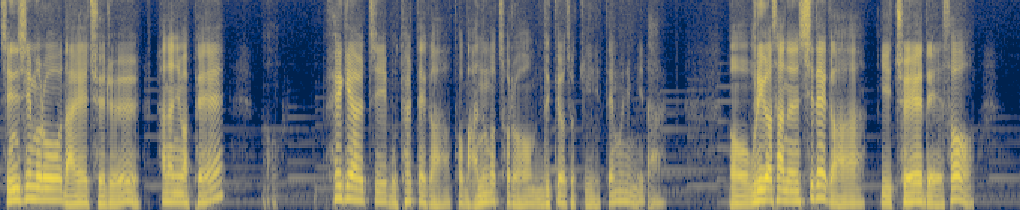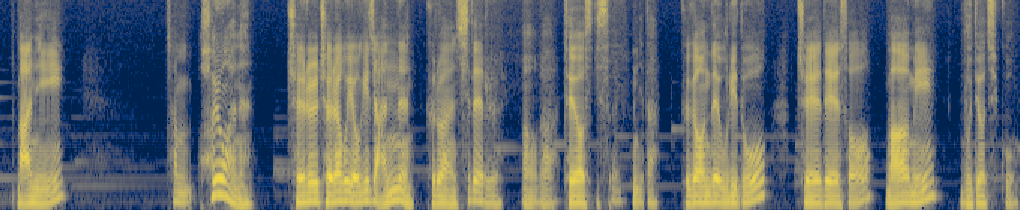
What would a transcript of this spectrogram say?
진심으로 나의 죄를 하나님 앞에 어, 회개하지 못할 때가 더 많은 것처럼 느껴졌기 때문입니다. 어, 우리가 사는 시대가 이 죄에 대해서 많이 참 허용하는 죄를 죄라고 여기지 않는 그러한 시대가 되어 있습니다. 그 가운데 우리도 죄에 대해서 마음이 무뎌지고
